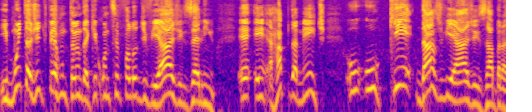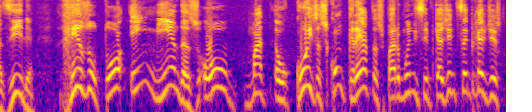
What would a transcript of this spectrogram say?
E muita gente perguntando aqui, quando você falou de viagens, Zelinho, é, é, rapidamente, o, o que das viagens a Brasília resultou em emendas ou, uma, ou coisas concretas para o município, que a gente sempre registra.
